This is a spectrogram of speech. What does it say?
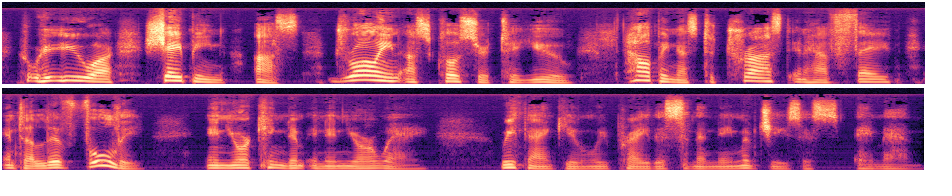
where you are shaping us, drawing us closer to you, helping us to trust and have faith and to live fully in your kingdom and in your way. We thank you and we pray this in the name of Jesus. Amen.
